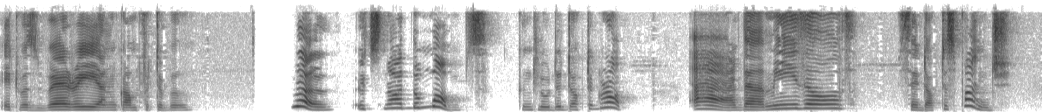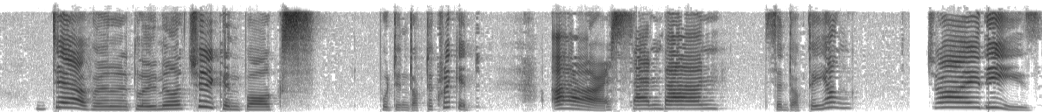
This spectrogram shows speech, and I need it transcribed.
It was very uncomfortable. Well, it's not the mumps, concluded Dr. Grubb. Ah, the measles, said Dr. Sponge. Definitely not chicken pox, put in Dr. Cricket. Or sunburn, said Dr. Young. Try these,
